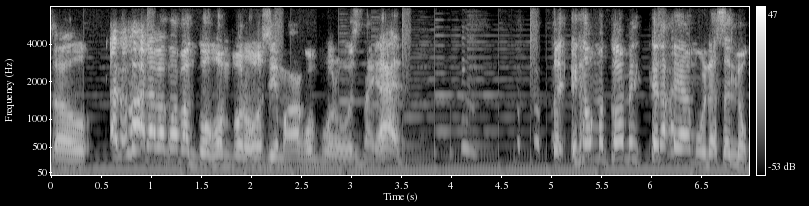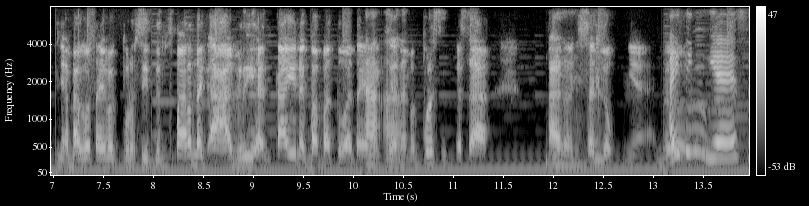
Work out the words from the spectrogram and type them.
So, ano nga naman kung magkukumpuros yung mga kompuros na yan? So, ikaw mag-comment ka na kaya muna sa look niya bago tayo mag-proceed dun. Parang nag-aagrihan tayo, nagbabatuan tayo eksena. Mag-proceed ka sa, ano, sa look niya. Go. I think yes,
